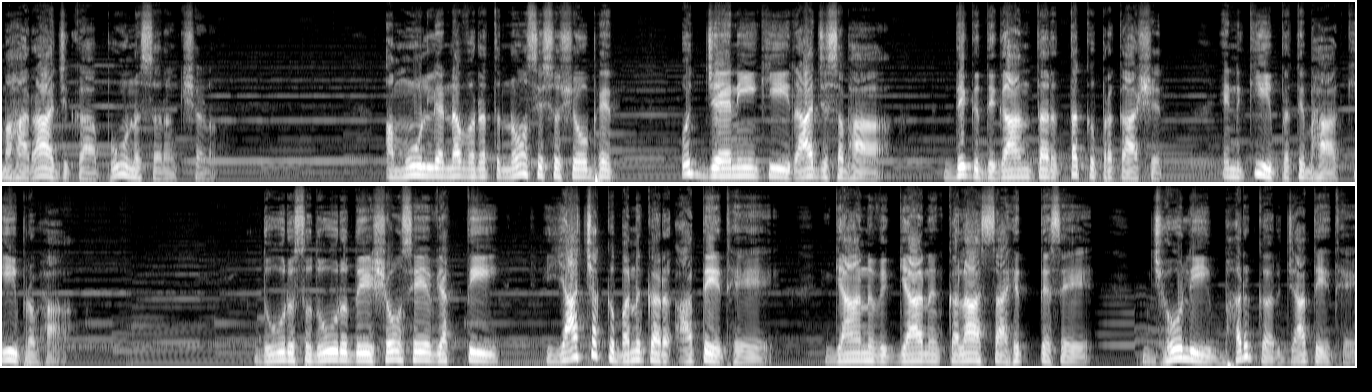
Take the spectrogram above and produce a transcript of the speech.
महाराज का पूर्ण संरक्षण। अमूल्य नवरत्नों से सुशोभित उज्जैनी की राजसभा दिग दिगांतर तक प्रकाशित, इनकी प्रतिभा की प्रभा। दूर सुदूर देशों से व्यक्ति याचक बनकर आते थे। ज्ञान विज्ञान कला साहित्य से झोली भरकर जाते थे।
